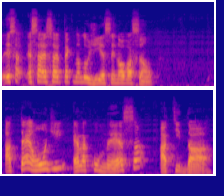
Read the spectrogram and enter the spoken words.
essa, essa, essa tecnologia, essa inovação, até onde ela começa a te dar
